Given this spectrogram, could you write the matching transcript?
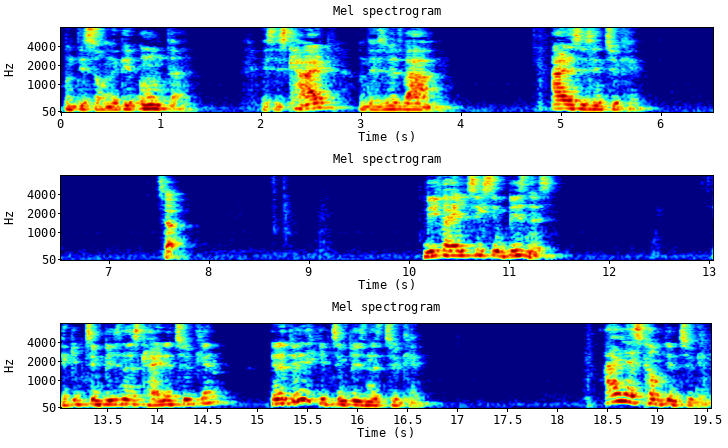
und die Sonne geht unter. Es ist kalt und es wird warm. Alles ist in Zyklen. So. Wie verhält sich im Business? Ja, gibt es im Business keine Zyklen? Ja, natürlich gibt es im Business Zyklen. Alles kommt in Zyklen.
